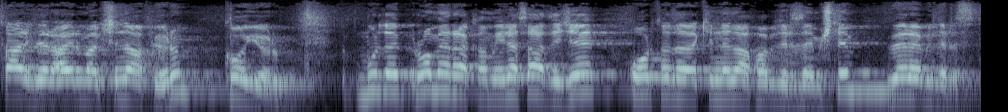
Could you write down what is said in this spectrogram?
tarihleri ayırmak için ne yapıyorum? Koyuyorum. Burada Roman rakamıyla sadece ortadakinde ne yapabiliriz demiştim. Verebiliriz.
